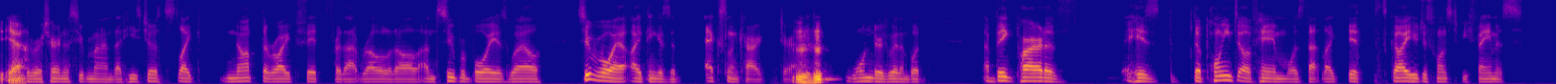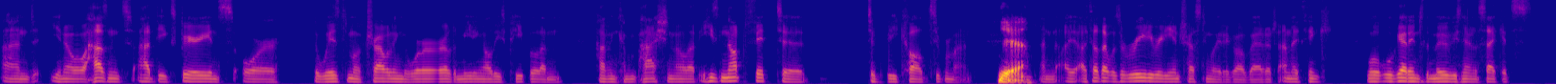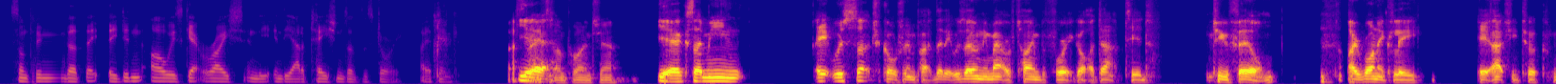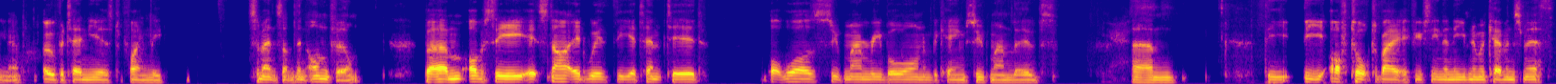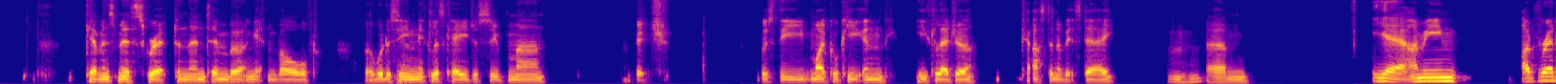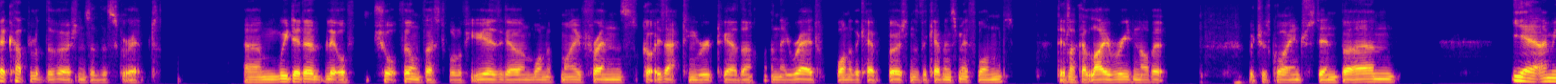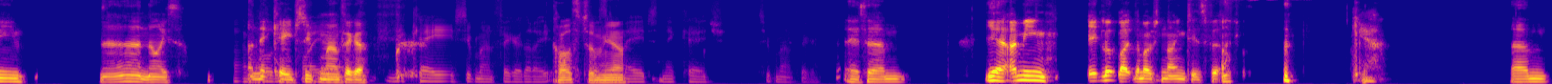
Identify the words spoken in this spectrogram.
yeah in the Return of Superman, that he's just like not the right fit for that role at all. And Superboy as well. Superboy, I think, is an excellent character did mm-hmm. wonders with him. But a big part of his the point of him was that like this guy who just wants to be famous and you know hasn't had the experience or the wisdom of traveling the world and meeting all these people and having compassion and all that he's not fit to to be called superman. Yeah. and I, I thought that was a really really interesting way to go about it. And i think we'll, we'll get into the movies now in a sec. It's something that they, they didn't always get right in the in the adaptations of the story i think. That's Yeah. an excellent point yeah. Yeah, because I mean, it was such a cultural impact that it was only a matter of time before it got adapted to film. Ironically, it actually took you know over ten years to finally cement something on film. But um, obviously, it started with the attempted what was Superman Reborn and became Superman Lives. Yes. Um, the the off talked about if you've seen an evening with Kevin Smith, Kevin Smith script, and then Tim Burton get involved. But would have seen yeah. Nicolas Cage as Superman, which was the Michael Keaton, Heath Ledger casting of its day. Mm-hmm. Um, yeah, I mean, I've read a couple of the versions of the script. Um, we did a little short film festival a few years ago, and one of my friends got his acting group together, and they read one of the Kev- versions of the Kevin Smith ones. Did like a live reading of it, which was quite interesting. But um, yeah, I mean, ah, nice. I'm a Nick Cage Superman uh, figure. Nick Cage Superman figure that I costume, yeah. Made Nick Cage Superman figure. It um, yeah, I mean, it looked like the most '90s film. yeah. Um,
